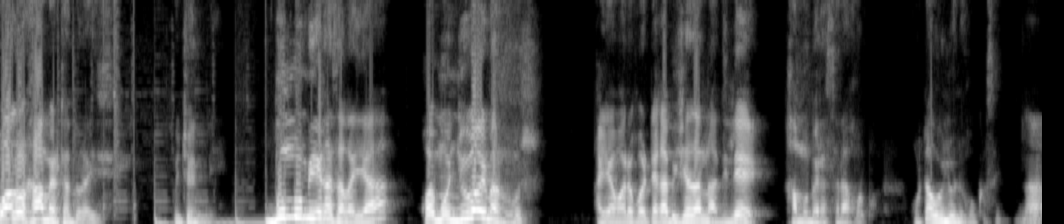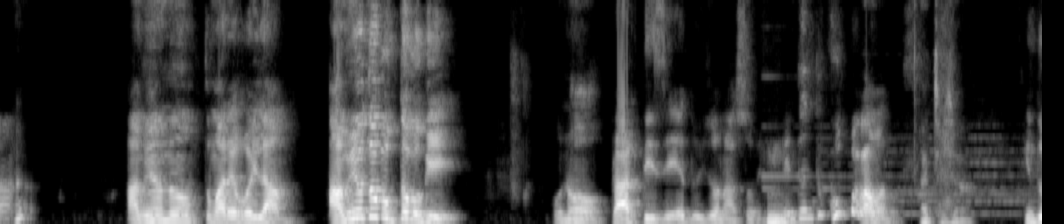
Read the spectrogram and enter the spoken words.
ওয়ালোর খাম একটা ধরাইছি বুঝছেন নি? বুম বুম একা চালাইয়া কয় মঞ্জু ভাই মানুষ। আই আমার কয় টাকা বিশ হাজার না দিলে খামো বেড়াচেরা করব ওটা হইল নি হোক আছে। না। আমিও নো তোমারে কইলাম আমিও তো ভুক্তভোগী। কোনো প্রার্থী যে দুইজন আসো কিন্তু খুব পালা মানুষ। আচ্ছা আচ্ছা। কিন্তু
